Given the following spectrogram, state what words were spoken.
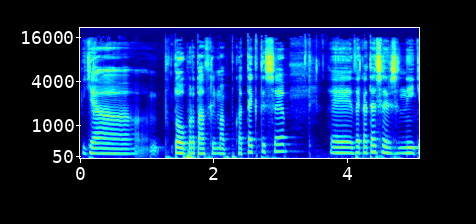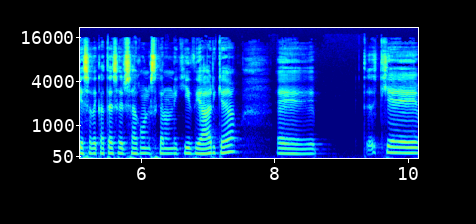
για το πρωτάθλημα που κατέκτησε. 14 ε, νίκες σε 14 αγώνες στην κανονική διάρκεια. Ε, και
